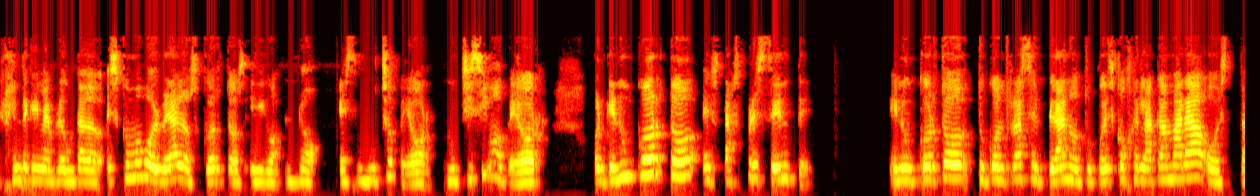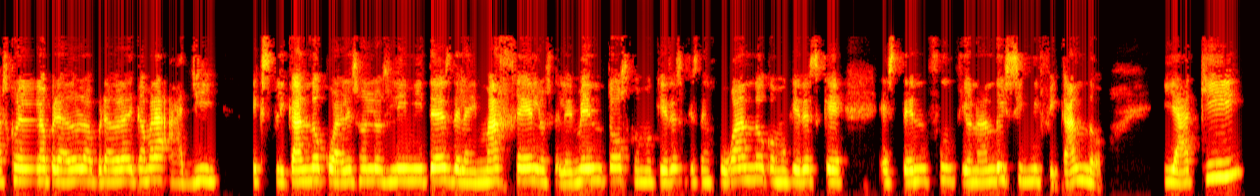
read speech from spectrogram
gente que me ha preguntado, ¿es como volver a los cortos? Y digo, no, es mucho peor, muchísimo peor, porque en un corto estás presente. En un corto tú controlas el plano, tú puedes coger la cámara o estás con el operador la operadora de cámara allí explicando cuáles son los límites de la imagen, los elementos, cómo quieres que estén jugando, cómo quieres que estén funcionando y significando. Y aquí,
